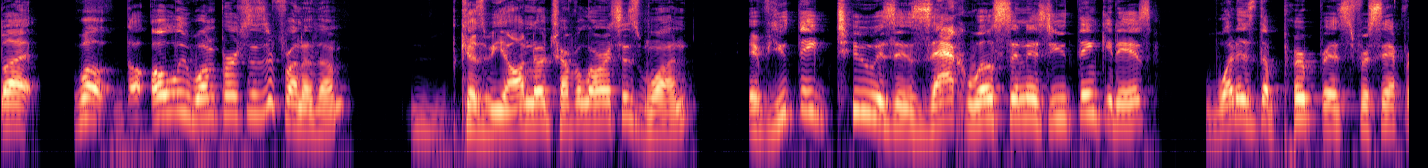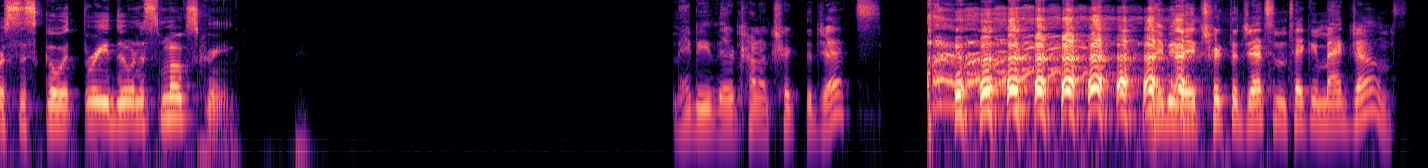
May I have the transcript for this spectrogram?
But Well, the only one person's in front of them because we all know Trevor Lawrence is one. If you think two is as Zach Wilson as you think it is, what is the purpose for San Francisco at three doing a smokescreen? maybe they're trying to trick the Jets. Maybe they tricked the Jets into taking Mac Jones.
